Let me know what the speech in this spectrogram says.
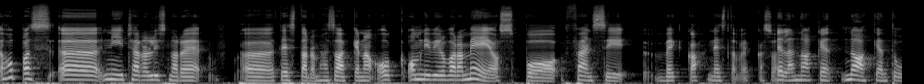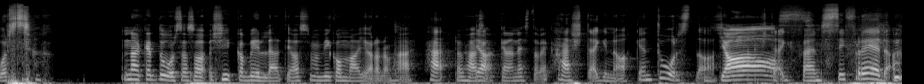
Hoppas uh, ni kära lyssnare uh, testar de här sakerna och om ni vill vara med oss på fancy vecka nästa vecka så... Eller naken, naken torsdag. Naken torsdag så skicka bilder till oss men vi kommer att göra de här, Här, de här ja. sakerna nästa vecka. Hashtag naken torsdag. Ja! Hashtag fancy fredag.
